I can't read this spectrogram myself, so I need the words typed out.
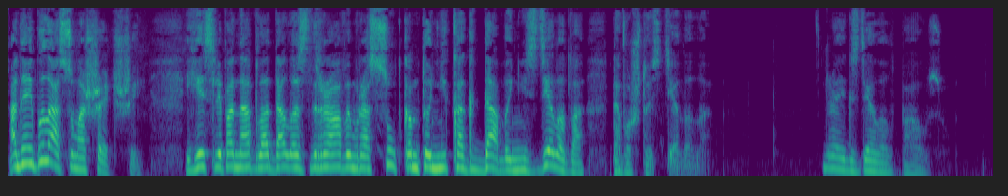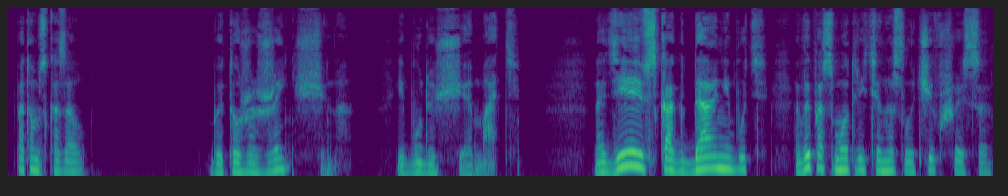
Она и была сумасшедшей. Если бы она обладала здравым рассудком, то никогда бы не сделала того, что сделала. Джейк сделал паузу. Потом сказал, «Вы тоже женщина и будущая мать. Надеюсь, когда-нибудь вы посмотрите на случившееся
